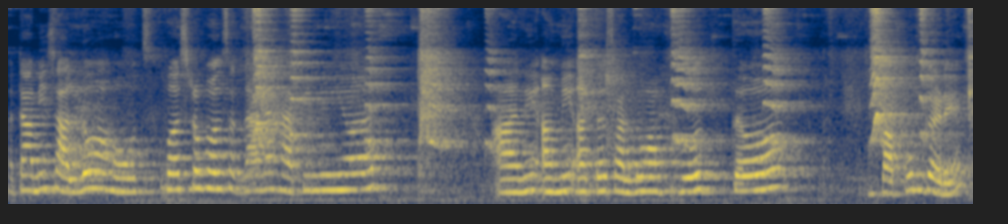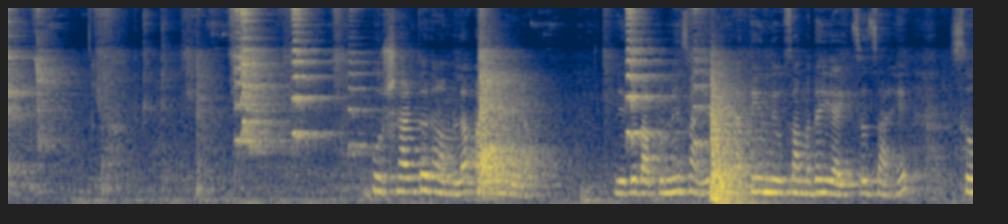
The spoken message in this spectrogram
आता आम्ही चाललो आहोत. फर्स्ट ऑफ ऑल सगळ्यांना हॅपी न्यू इयर आणि आम्ही आता चाललो आहोत बापूंकडे. पुरुषार्थ धामला दिला जिथे बापूंनी सांगितलं ह्या तीन दिवसामध्ये यायचंच आहे. सो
